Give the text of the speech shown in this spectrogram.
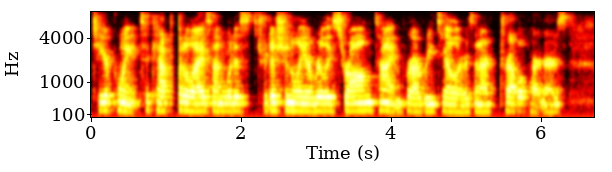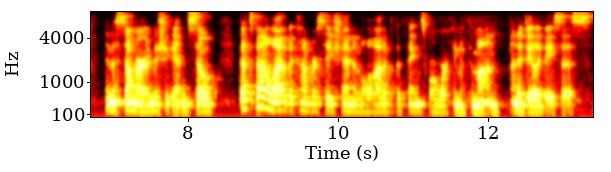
to your point to capitalize on what is traditionally a really strong time for our retailers and our travel partners in the summer in Michigan. So that's been a lot of the conversation and a lot of the things we're working with them on on a daily basis.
